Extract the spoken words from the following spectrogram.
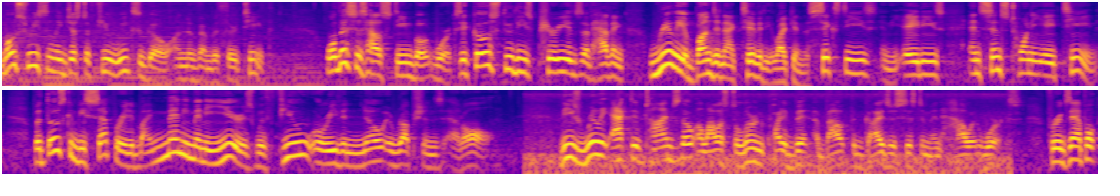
most recently just a few weeks ago on November 13th. Well, this is how Steamboat works. It goes through these periods of having really abundant activity, like in the 60s, in the 80s, and since 2018. But those can be separated by many, many years with few or even no eruptions at all. These really active times, though, allow us to learn quite a bit about the geyser system and how it works. For example,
